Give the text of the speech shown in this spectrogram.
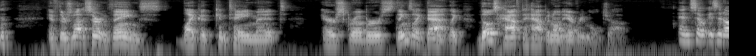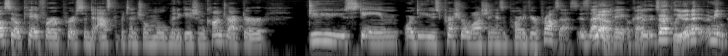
if there's not certain things like a containment, air scrubbers, things like that, like those have to happen on every mold job. And so, is it also okay for a person to ask a potential mold mitigation contractor, do you use steam or do you use pressure washing as a part of your process? Is that Yeah. okay? Okay. Exactly. And I I mean,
